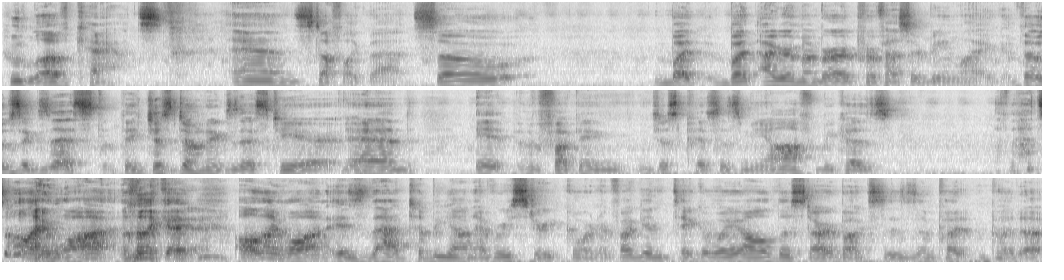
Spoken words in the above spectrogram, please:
who love cats and stuff like that so but but i remember our professor being like those exist they just don't exist here Yeah. and it fucking just pisses me off because that's all I want. Like I, Yeah. all I want is that to be on every street corner. Fucking take away all the Starbuckses and put put uh,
